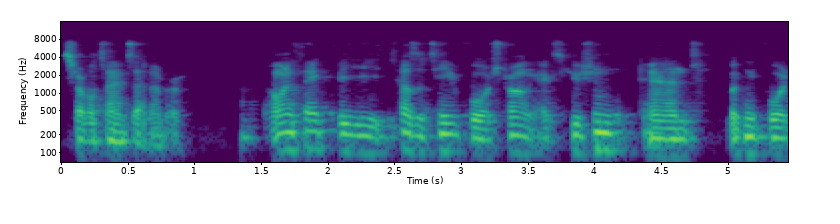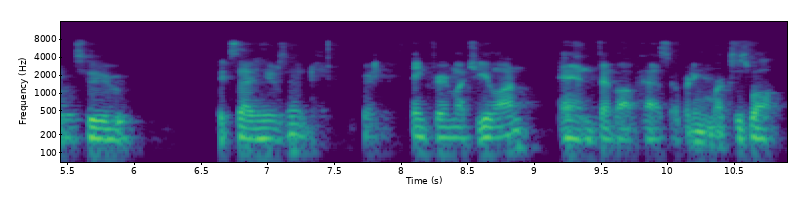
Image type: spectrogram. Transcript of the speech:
several times that number. I want to thank the Tesla team for strong execution and looking forward to exciting years ahead. Great. Thank you very much, Elon. And Vaibhav has opening remarks as well.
